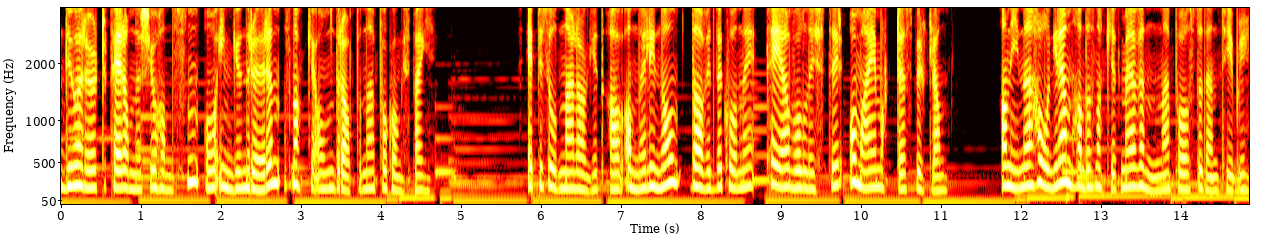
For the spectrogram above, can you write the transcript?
Du har hørt Per Anders Johansen og Ingunn Røren snakke om drapene på Kongsberg. Episoden er laget av Anne Lindholm, David Bekoni, Thea Wold Lyster og meg, Marte Spurkland. Anine Hallgren hadde snakket med vennene på studenthybel.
